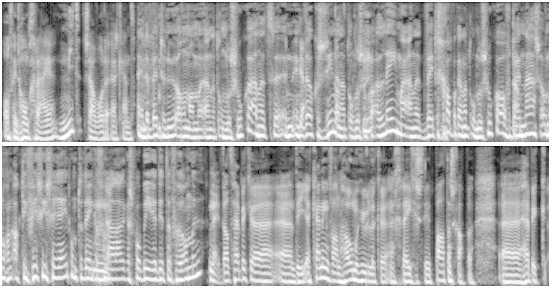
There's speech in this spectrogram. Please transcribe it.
of in Hongarije niet zou worden erkend. En dat bent u nu allemaal aan het onderzoeken. Aan het, in in ja. Welke zin aan het onderzoeken? Alleen maar aan het wetenschappelijk aan het onderzoeken? Of daarnaast ook nog een activistische reden om te denken van nou laat ik eens proberen dit te veranderen? Nee, dat heb ik, uh, die erkenning van homohuwelijken en geregistreerd partnerschappen, uh, heb ik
